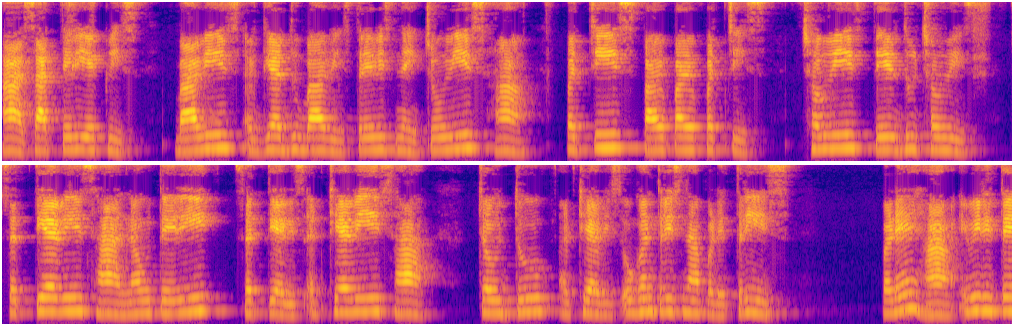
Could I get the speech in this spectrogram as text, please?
હા, સાત તેરી એકવીસ, બાવીસ, અગિયાર દુ બાવીસ, ત્રેવીસ નહીં, ચોવીસ, હા, પચીસ, પાયો પાયો પચીસ, છવ્વીસ, તેર દુ છવ્વીસ, સત્યાવીસ, હા, નવ તેરી, સત્યાવીસ, અઠ્યાવીસ, હા, ચૌદ અઠ્યાવીસ, ઓગણત્રીસ ના પડે, ત્રીસ, પડે, હા, એવી રીતે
